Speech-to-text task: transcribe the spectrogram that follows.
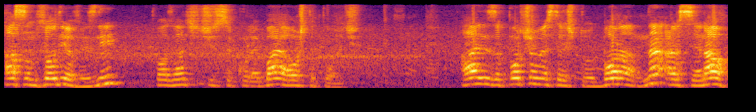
Аз съм Зодия Везни, това значи, че се колебая още повече. Айде започваме срещу отбора на Арсенал.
